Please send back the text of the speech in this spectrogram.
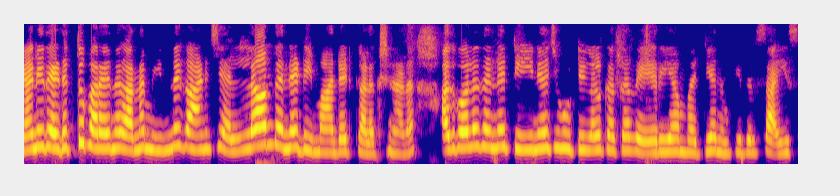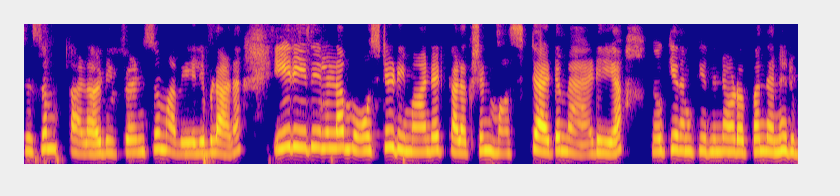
ഞാനിത് എടുത്തു പറയുന്ന കാരണം ഇന്ന് കാണിച്ച എല്ലാം തന്നെ ഡിമാൻഡഡ് കളക്ഷൻ ആണ്. അതുപോലെ തന്നെ ടീനേജ് കുട്ടികൾക്കൊക്കെ വെയർ ചെയ്യാൻ പറ്റിയ നമുക്ക് ഇതിൽ സൈസസും കളർ ഡിഫറൻസും അവൈലബിൾ ആണ്. ഈ രീതിയിലുള്ള മോസ്റ്റ് ഡിമാൻഡഡ് കളക്ഷൻ മസ്റ്റ് ആയിട്ടും ആഡ് ചെയ്യുക നോക്കിയാൽ നമുക്ക് ഇതിനോടൊപ്പം തന്നെ ഒരു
